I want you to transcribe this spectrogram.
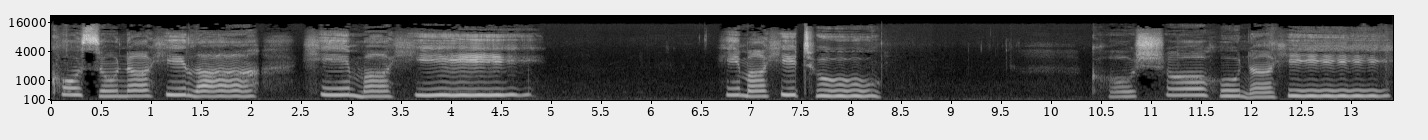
kosona hila himahi. Himahitu kosho hunahi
